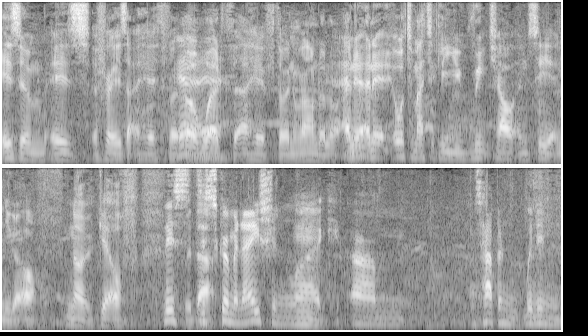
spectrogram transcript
Speciesism is a phrase that I hear, thro- Yeah, a word that I hear thrown around a lot, And and, it, and it automatically you reach out and see it, and you go, "Oh, no, get off." This discrimination, like, um, has happened within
